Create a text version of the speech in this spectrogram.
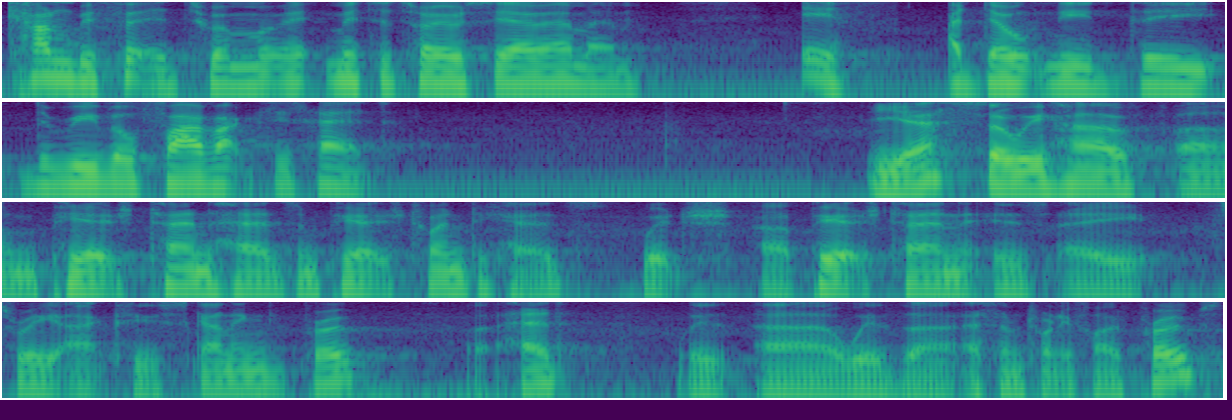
can be fitted to a Mitutoyo CMM if I don't need the, the Revo 5-axis head? Yes, so we have um, PH10 heads and PH20 heads, which uh, PH10 is a three-axis scanning probe uh, head with, uh, with uh, SM25 probes.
